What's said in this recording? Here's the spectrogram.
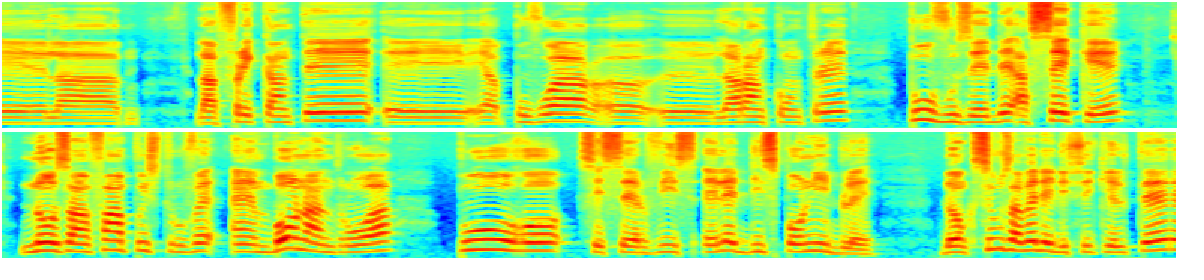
euh, la, fréquenter et, à pouvoir euh, la rencontrer pour vous aider à ce que nos enfants puissent trouver un bon endroit pour euh, ces services. Elle est disponible. Donc, si vous avez des difficultés,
